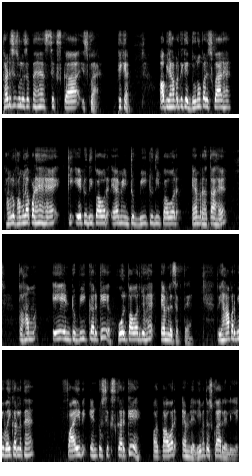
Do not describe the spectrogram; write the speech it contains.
थर्टी सिक्स को लिख सकते हैं सिक्स का स्क्वायर ठीक है? अब यहाँ पर देखिए, दोनों पर स्क्वायर है। तो हम लोग फॉर्मूला पढ़े हैं कि a to the power m into b to the power m रहता है। तो हम ए इंटू बी करके होल पावर जो है एम ले सकते हैं। तो यहाँ पर भी वही कर लेते हैं। फाइव इंटू सिक्स करके और पावर एम ले लिए मैं तो स्क्वायर ले लिए।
